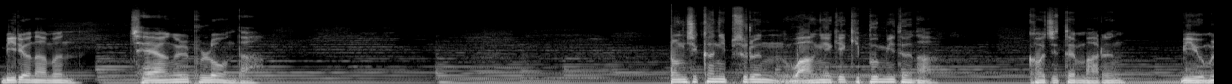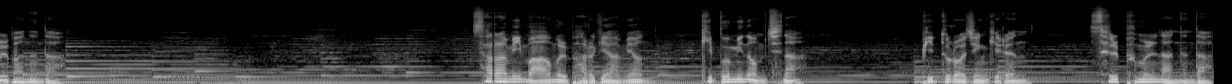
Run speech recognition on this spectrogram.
미련함은 재앙을 불러온다. 정직한 입술은 왕에게 기쁨이 되나 거짓된 말은 미움을 받는다. 사람이 마음을 바르게 하면 기쁨이 넘치나 비뚤어진 길은 슬픔을 낳는다.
